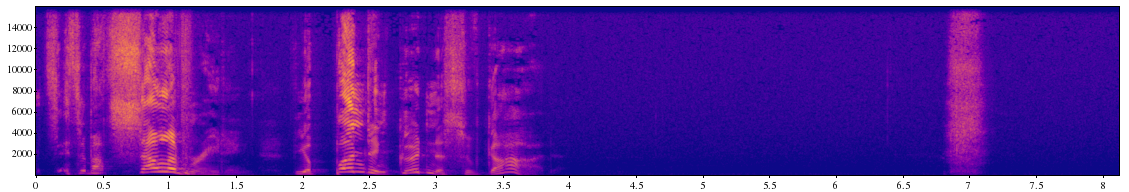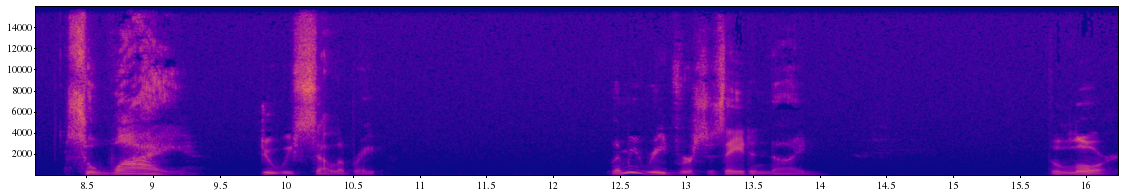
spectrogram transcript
it's, it's about celebrating the abundant goodness of God. So, why do we celebrate? Let me read verses 8 and 9. The Lord.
